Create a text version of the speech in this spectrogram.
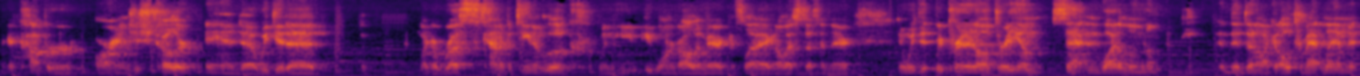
like a copper orangish color, and uh, we did a like a rust kind of patina look when he, he wanted all the American flag and all that stuff in there. And we did we printed on 3M satin white aluminum, and then done like an ultramat laminate,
